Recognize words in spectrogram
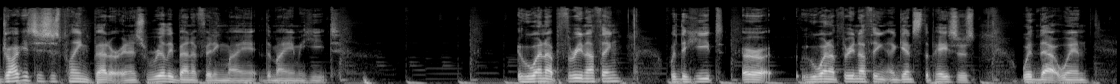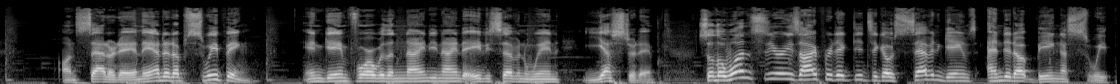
Dragic is just playing better, and it's really benefiting my the Miami Heat, who went up three nothing with the Heat, or who went up three nothing against the Pacers with that win on Saturday, and they ended up sweeping in Game Four with a 99 to 87 win yesterday. So the one series I predicted to go seven games ended up being a sweep.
